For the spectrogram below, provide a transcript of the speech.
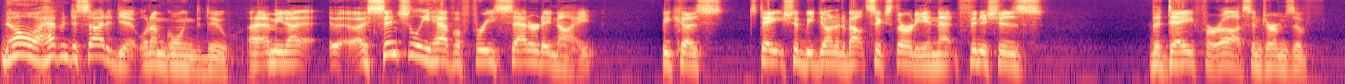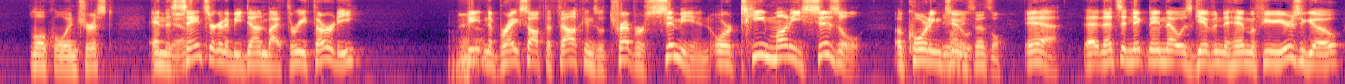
No, I haven't decided yet what I'm going to do. I, I mean, I uh, essentially have a free Saturday night because state should be done at about 6:30, and that finishes the day for us in terms of local interest. And the Yeah. Saints are going to be done by 3:30, beating the brakes off the Falcons with Trevor Siemian or T Money Sizzle, according T-Money to Sizzle. Yeah, That, that's a nickname that was given to him a few years ago.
